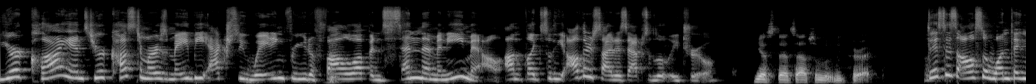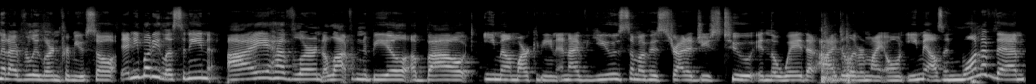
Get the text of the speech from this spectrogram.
your clients, your customers may be actually waiting for you to follow up and send them an email. Um, like, so the other side is absolutely true. Yes, that's absolutely correct. This is also one thing that I've really learned from you. So, anybody listening, I have learned a lot from Nabil about email marketing, and I've used some of his strategies too in the way that I deliver my own emails. And one of them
